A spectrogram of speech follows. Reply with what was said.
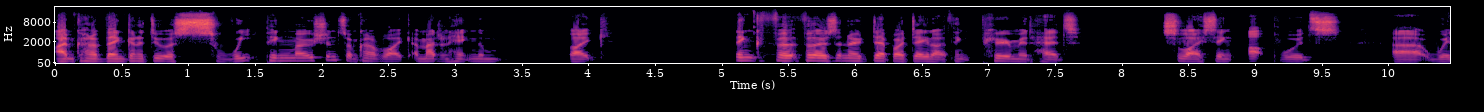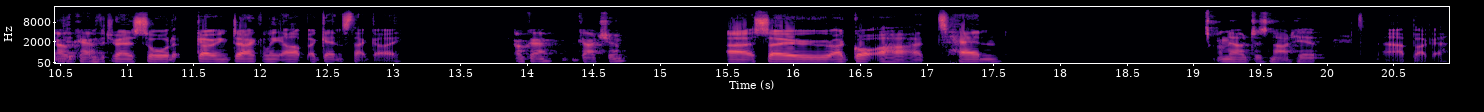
I'm kind of then gonna do a sweeping motion. So I'm kind of like imagine hitting them, like think for for those that know Dead by Daylight, think Pyramid Head slicing upwards. Uh, with, the- Okay. with the two-handed sword going diagonally up against that guy. Okay, gotcha. Uh, so I got uh, 10. No, it does not hit. Ah, bugger.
